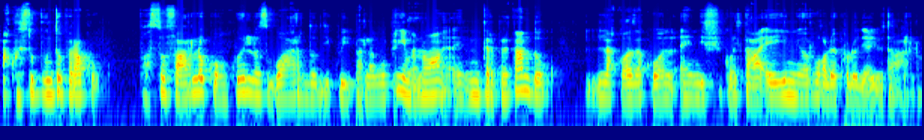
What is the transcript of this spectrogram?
a questo punto però posso farlo con quello sguardo di cui parlavo prima, no? interpretando la cosa con è in difficoltà e il mio ruolo è quello di aiutarlo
